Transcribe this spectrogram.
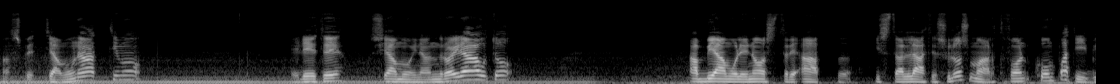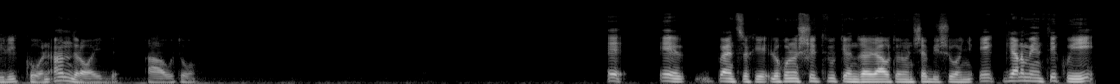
Aspettiamo un attimo. Vedete? Siamo in Android Auto. Abbiamo le nostre app installate sullo smartphone compatibili con Android Auto. E e penso che lo conoscete tutti Android Auto non c'è bisogno e chiaramente qui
